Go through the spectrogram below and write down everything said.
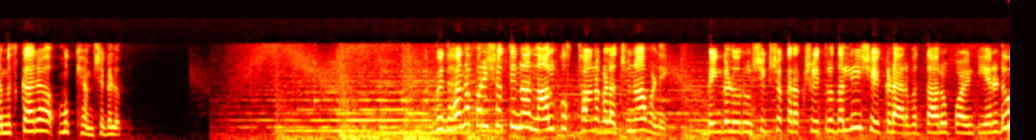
ನಮಸ್ಕಾರ, ಮುಖ್ಯಾಂಶಗಳು. ವಿಧಾನ ಪರಿಷತ್ತಿನ ನಾಲ್ಕು ಸ್ಥಾನಗಳ ಚುನಾವಣೆ. ಬೆಂಗಳೂರು ಶಿಕ್ಷಕರ ಕ್ಷೇತ್ರದಲ್ಲಿ ಶೇಕಡ ಅರವತ್ತಾರು ಪಾಯಿಂಟ್ ಎರಡು,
